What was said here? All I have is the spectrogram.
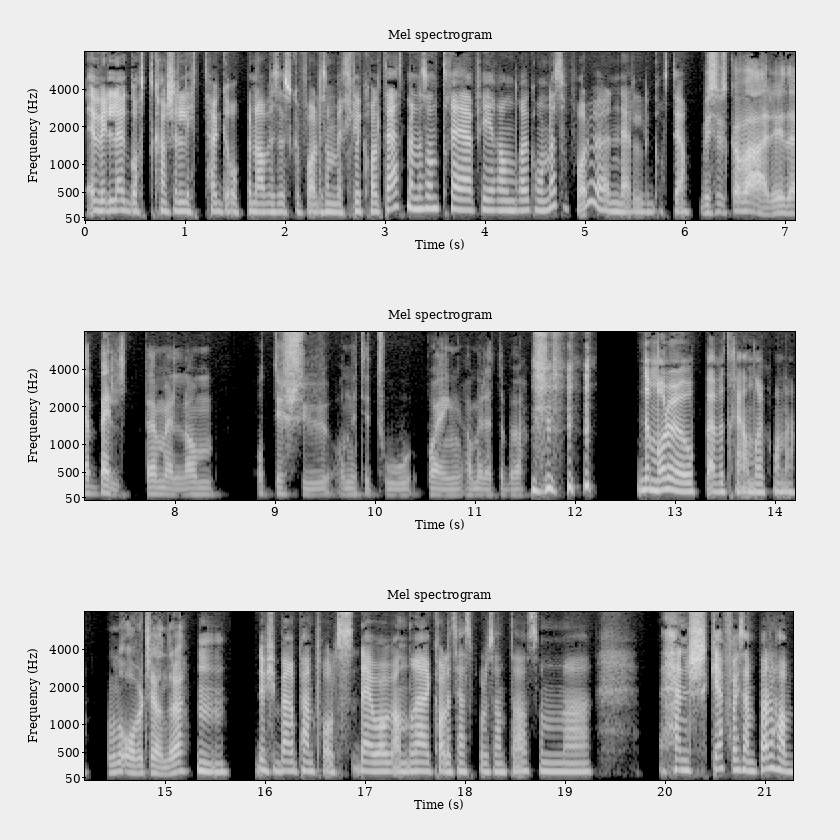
jeg ville gått kanskje litt høyere opp enn da hvis du skulle få liksom virkelig kvalitet, men en sånn 300-400 kroner, så får du en del godt, ja. Hvis du skal være i det beltet mellom 87 og 92 poeng av Merete Bø, Da må du opp over 300 kroner. Da må du over 300. Mm. Det er jo ikke bare Penfolds, det er jo òg andre kvalitetsprodusenter som uh, Henske, for eksempel, har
